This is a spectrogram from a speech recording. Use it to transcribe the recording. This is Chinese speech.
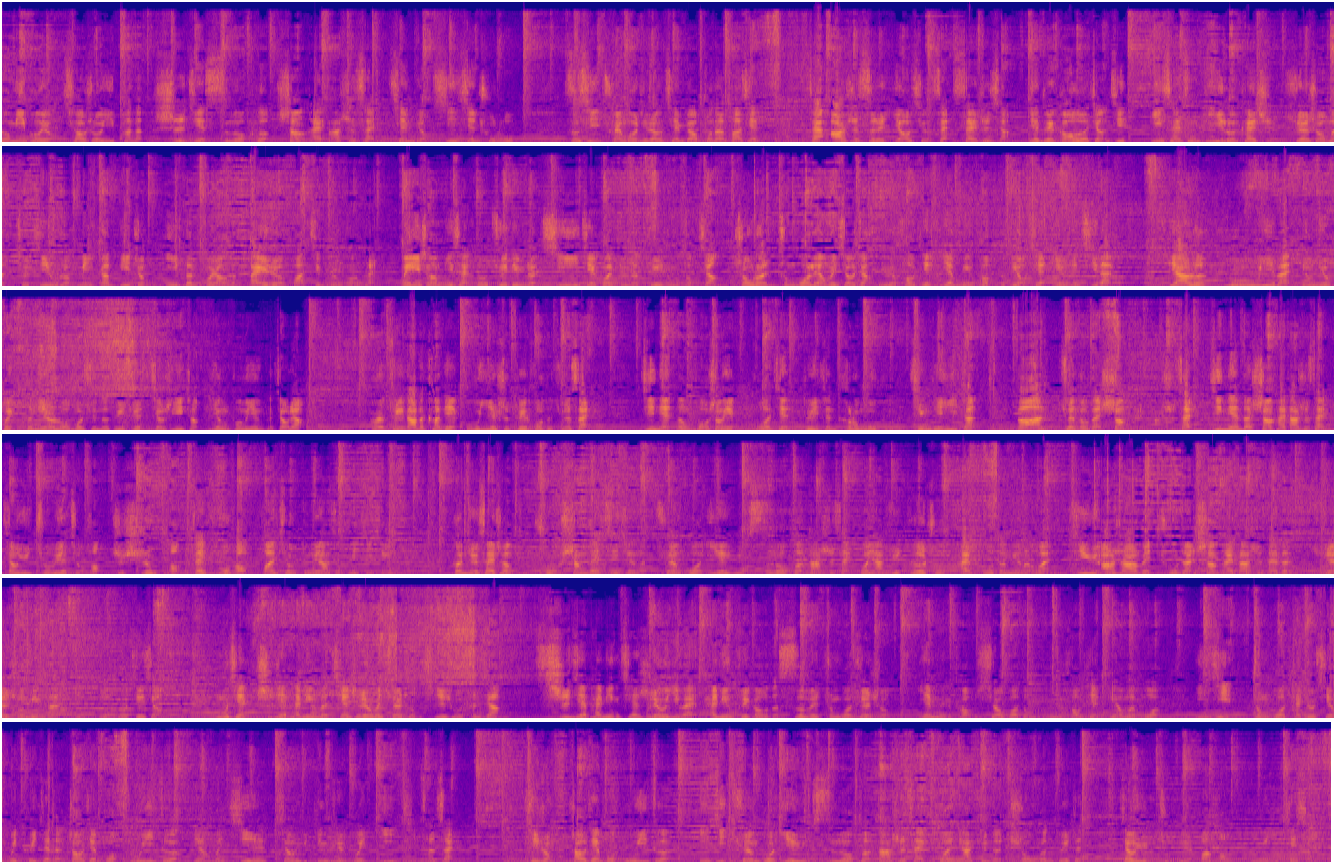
球迷朋友翘首以盼的世界斯诺克上海大师赛签表新鲜出炉。仔细揣摩这张签表，不难发现，在二十四人邀请赛赛制下，面对高额奖金，比赛从第一轮开始，选手们就进入了每杆必争、一分不让的白热化竞争状态。每一场比赛都决定着新一届冠军的最终走向。首轮，中国两位小将于昊天、严炳涛的表现令人期待。第二轮，如无意外，丁俊晖和尼尔·罗伯逊的对决将是一场硬碰硬的较量。而最大的看点无疑是最后的决赛。今年能否上演火箭对阵特鲁姆普的惊天一战？答案全都在上海大师赛。今年的上海大师赛将于九月九号至十五号在富豪环球东亚酒店进行。根据赛程，除尚在进行的全国业余斯诺克大师赛冠亚军得主还不得明朗外，其余二十二位出战上海大师赛的选手名单也同步揭晓。目前世界排名的前十六位选手悉数参加。世界排名前十六以外，排名最高的四位中国选手严炳涛、肖国栋、吕昊天、梁文博，以及中国台球协会推荐的赵建波、吴一泽两位新人将与丁俊晖一起参赛。其中，赵建波、吴一泽以及全国业余斯诺克大师赛冠亚军的首轮对阵，将于九月八号予以揭晓。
